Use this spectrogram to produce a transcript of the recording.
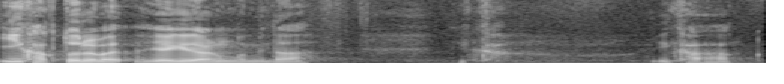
이 각도를 말- 얘기하는 겁니다. 이 각. 이 각.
